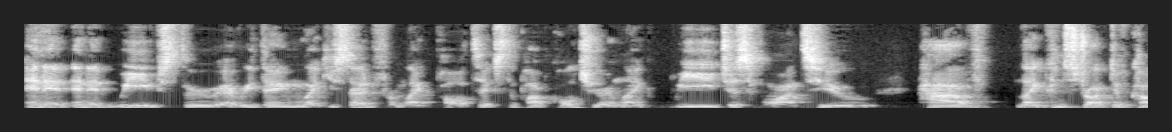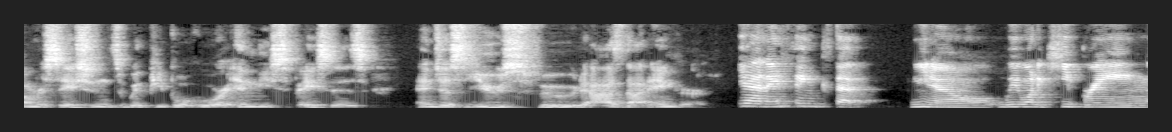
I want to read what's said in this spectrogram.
and it and it weaves through everything like you said from like politics to pop culture and like we just want to have like constructive conversations with people who are in these spaces and just use food as that anchor Yeah, and I think that you know we want to keep bringing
